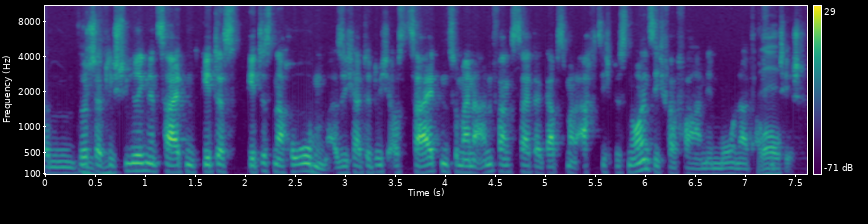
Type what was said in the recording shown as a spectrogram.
ähm, wirtschaftlich mhm. schwierigen Zeiten geht, das, geht es nach oben. Also ich hatte durchaus Zeiten zu meiner Anfangszeit, da gab es mal 80 bis 90 Verfahren im Monat auf dem Tisch.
